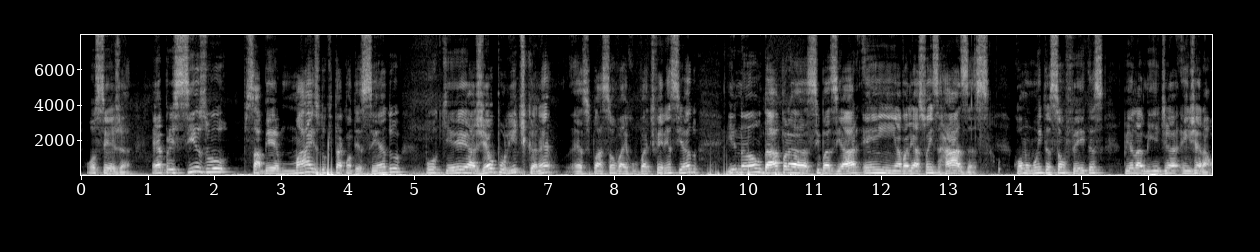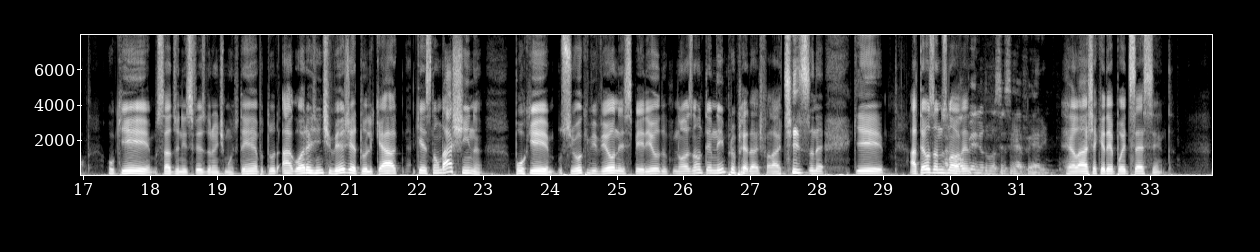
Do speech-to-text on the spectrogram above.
Ou seja, é preciso saber mais do que está acontecendo, porque a geopolítica, né? A situação vai, vai diferenciando e não dá para se basear em avaliações rasas, como muitas são feitas pela mídia em geral. o que os Estados Unidos fez durante muito tempo, tudo. Agora a gente vê, Getúlio, que é a questão da China. Porque o senhor que viveu nesse período, nós não temos nem propriedade de falar disso, né? Que até os anos A 90. qual período você se refere? Relaxa que é depois de 60.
